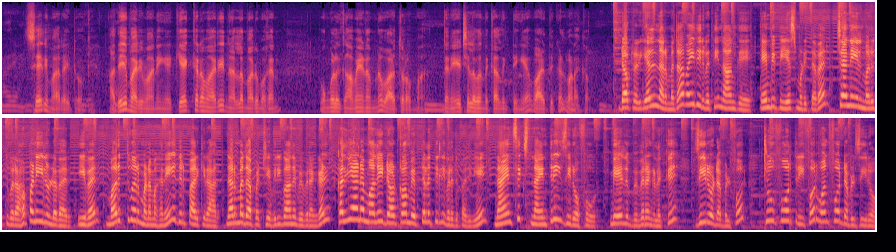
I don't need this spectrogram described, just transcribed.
மாதிரி. சரிம்மா ரைட் ஓகே அதே மாதிரிம்மா நீங்கள் கேட்குற மாதிரி நல்ல மருமகன் உங்களுக்கு அமையணும்னு வாழ்த்துறோம்மா. இந்த நிகழ்ச்சியில் வந்து கலந்துக்கிட்டீங்க. வாழ்த்துக்கள் வணக்கம். டாக்டர் எல். நர்மதா வயது இருபத்தி நான்கு. எம்பிபிஎஸ் முடித்தவர் சென்னையில் மருத்துவராக பணியில் உள்ளவர் இவர் மருத்துவர் மணமகனை எதிர்பார்க்கிறார். நர்மதா பற்றிய விரிவான விவரங்கள் கல்யாண மாலை டாட் காம் வெப்தளத்தில் இவரது பதிவேன் nine six nine three zero four. மேலும் விவரங்களுக்கு zero double four two four three four one four double zero.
